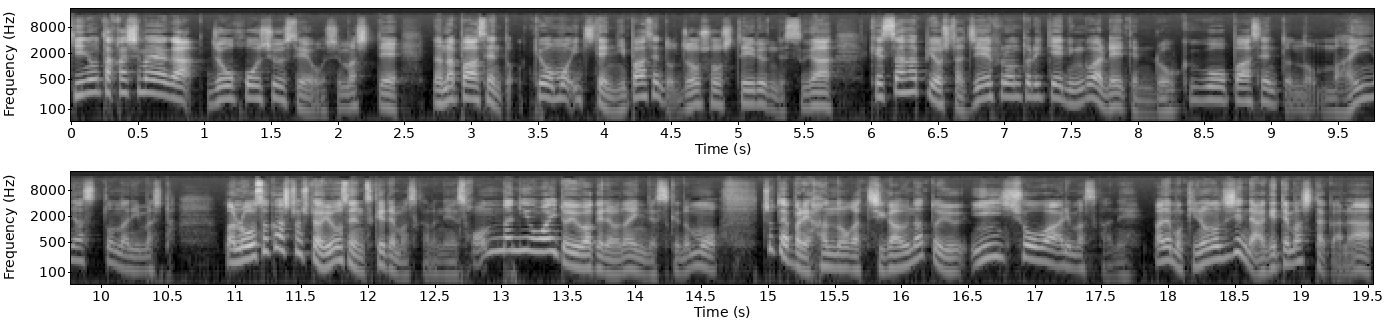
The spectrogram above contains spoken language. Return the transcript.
昨日高島屋が情報修正をしまして7%、今日も1.2%上昇しているんですが、決算発表した J フロントリテイリングは0.65%のマイナスとなりました。まあ、ローソク足ととしては陽線つけてますからね、そんなに弱いというわけではないんですけども、ちょっとやっぱり反応が違うなという印象はありますかね。まあ、でも昨日の時点で上げてましたから、ま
